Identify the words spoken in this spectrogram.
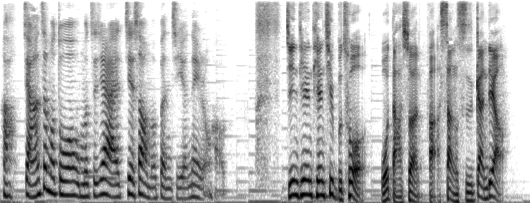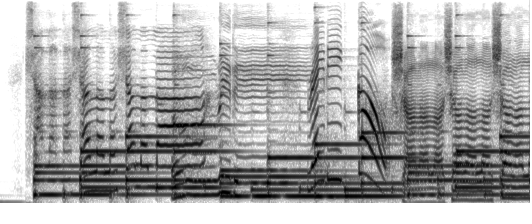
好，讲了这么多，我们直接来介绍我们本集的内容好了。今天天气不错，我打算把上司干掉。沙啦啦，沙啦啦，沙啦啦。Oh, ready, ready, go。沙啦啦，沙啦啦，沙啦啦。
